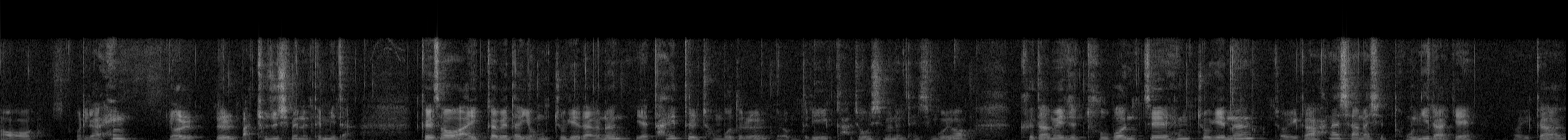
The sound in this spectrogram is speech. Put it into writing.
어, 우리가 행 열을 맞춰 주시면 됩니다. 그래서 i 값에다 0쪽에다가는 예, 타이틀 정보들을 여러분들이 가져오시면 되시고요. 그 다음에 이제 두 번째 행 쪽에는 저희가 하나씩 하나씩 동일하게 저희가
